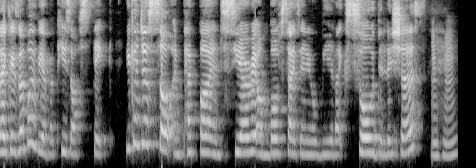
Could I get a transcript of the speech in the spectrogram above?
Like, for example, if you have a piece of steak, you can just salt and pepper and sear it on both sides and it will be like so delicious. Mm-hmm.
